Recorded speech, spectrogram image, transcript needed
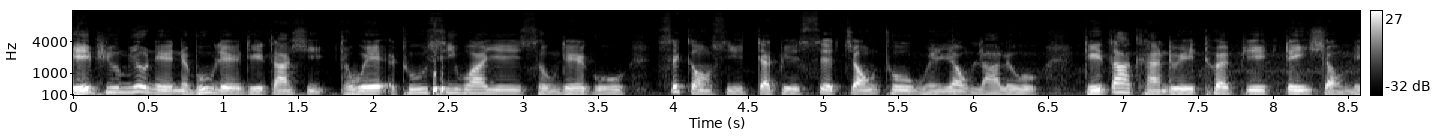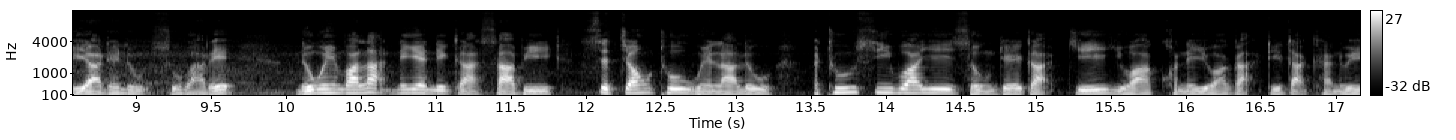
ရေဖြူမြို့နယ်နဘူးလေဒေသရှိတဝဲအထူးစီးပွားရေးဇုံတဲကိုစစ်ကောင်စီတပ်တွေစစ်ကြောင်းထိုးဝင်ရောက်လာလို့ဒေသခံတွေထွက်ပြေးတိမ်းရှောင်နေရတယ်လို့ဆိုပါတယ်။နိုဝင်ဘာလ2ရက်နေ့ကစပြီးစစ်ကြောင်းထိုးဝင်လာလို့အထူးစီးပွားရေးဇုံတဲကကြေးရွာ9ရွာကဒေသခံတွေ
